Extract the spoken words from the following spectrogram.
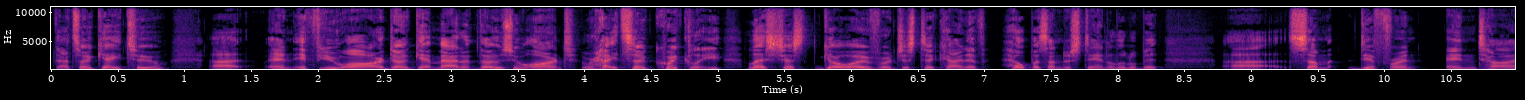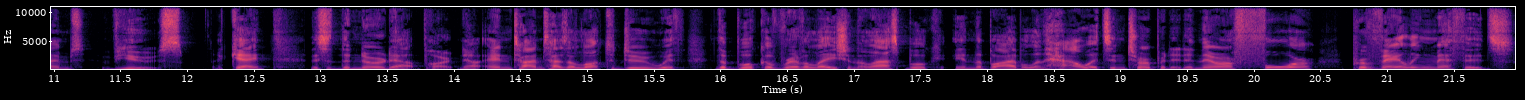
that's okay too. Uh, and if you are, don't get mad at those who aren't, right? So, quickly, let's just go over, just to kind of help us understand a little bit, uh, some different end times views. Okay, this is the nerd out part. Now, end times has a lot to do with the book of Revelation, the last book in the Bible, and how it's interpreted. And there are four prevailing methods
